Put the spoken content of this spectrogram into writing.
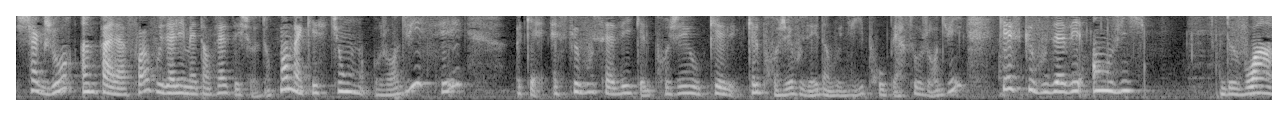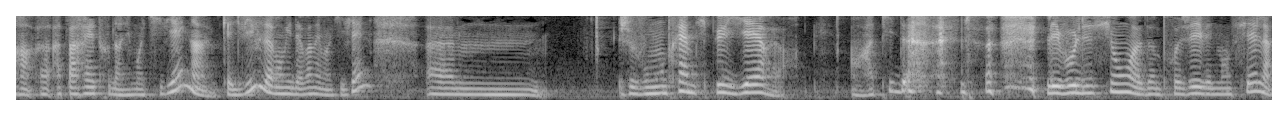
chaque jour, un pas à la fois, vous allez mettre en place des choses. Donc moi, ma question aujourd'hui, c'est Ok, est-ce que vous savez quel projet ou quel, projet vous avez dans votre vie pro perso aujourd'hui? Qu'est-ce que vous avez envie de voir euh, apparaître dans les mois qui viennent? Quelle vie vous avez envie d'avoir dans les mois qui viennent? Euh, Je vous montrais un petit peu hier, en rapide l'évolution euh, d'un projet événementiel.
